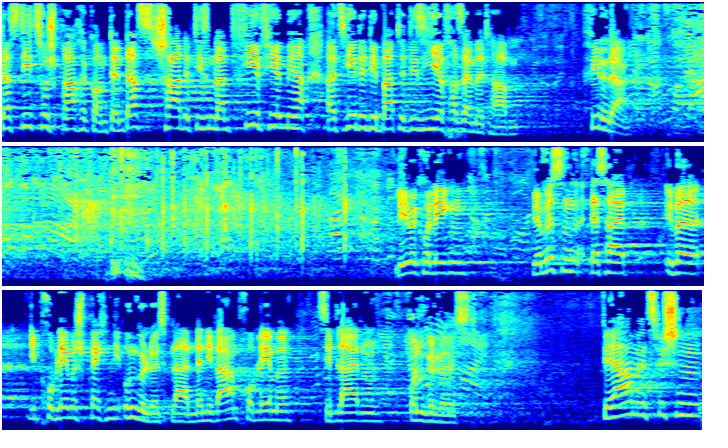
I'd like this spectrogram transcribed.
dass die zur Sprache kommt. Denn das schadet diesem Land viel, viel mehr als jede Debatte, die Sie hier versemmelt haben. Vielen Dank. Liebe Kollegen, wir müssen deshalb über die Probleme sprechen, die ungelöst bleiben. Denn die wahren Probleme, sie bleiben ungelöst. Wir haben inzwischen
